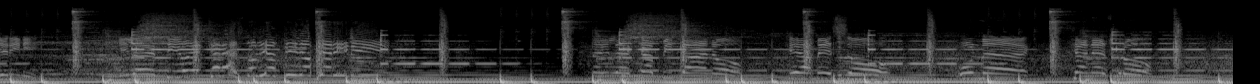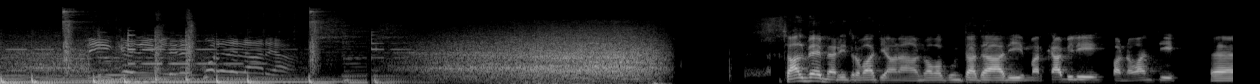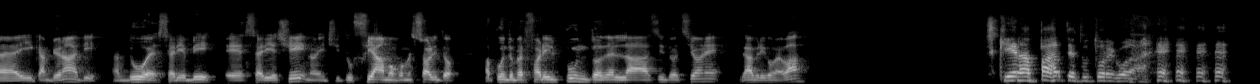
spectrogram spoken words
Pierini. Il tiro e il canestro di Attilio Pierini. Il capitano che ha messo un canestro incredibile nel cuore dell'area. Salve, ben ritrovati a una nuova puntata di Immarcabili. Fanno avanti eh, i campionati a due, Serie B e Serie C. Noi ci tuffiamo come solito appunto per fare il punto della situazione. Gabri, come va? Schiena a parte tutto regolare.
